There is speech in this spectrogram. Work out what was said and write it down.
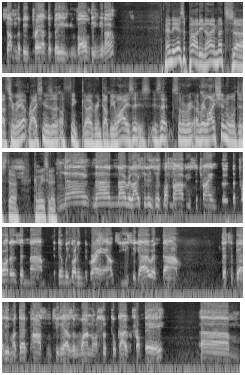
something to be proud to be involved in, you know. And the Azzapardi name, that's uh, throughout racing. Is I think over in WA. Is, is is that sort of a relation or just a coincidence? No, no, no relation. It's just my father used to train the, the trotters, and, um, and then we got into greyhounds years ago, and um, that's about it. My dad passed in 2001. I sort of took over from there. Um,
